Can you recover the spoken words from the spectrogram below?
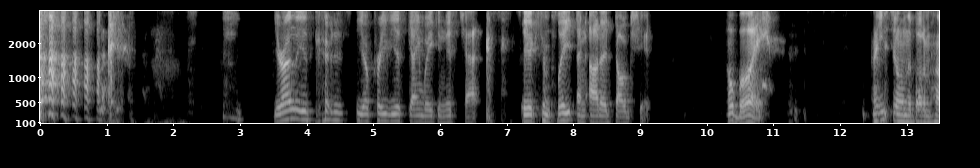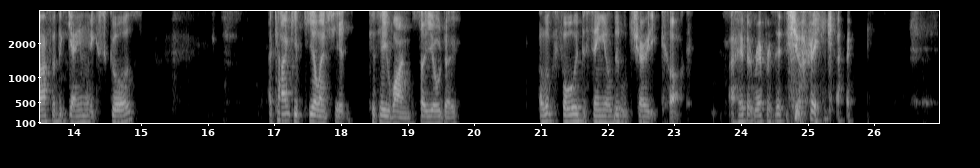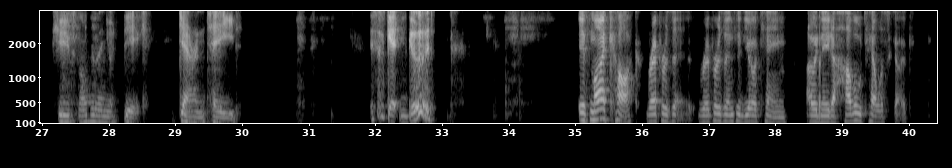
You're only as good as your previous game week in this chat. So you're complete and utter dog shit. Oh boy. Aren't you still on the bottom half of the game week scores? I can't give Keelan shit because he won, so you'll do. I look forward to seeing your little chody cock. I hope it represents your ego. Pubes longer than your dick. Guaranteed. This is getting good. If my cock represent, represented your team, I would need a Hubble telescope,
